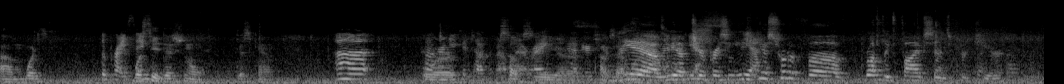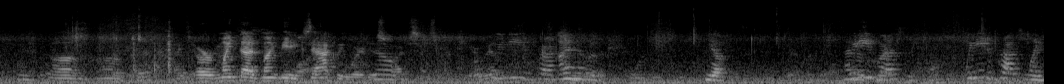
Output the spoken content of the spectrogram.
um, what's, The pricing. what's the additional discount? Uh, Cameron, or you can talk about that, right? subsidy You or have your tier pricing. Yeah, we have Yes. tier pricing, Yeah. yeah, sort of uh, roughly five cents per tier. Um, uh, Or might that, might be exactly what it is, No. five cents per tier. We We need have- I have a, yeah. I We have a need, question. we need approximately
